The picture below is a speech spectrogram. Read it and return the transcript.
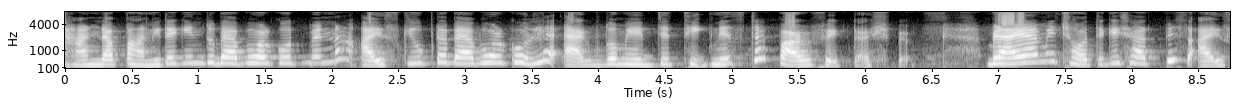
ঠান্ডা পানিটা কিন্তু ব্যবহার করবেন না আইস কিউবটা ব্যবহার করলে একদম এর যে থিকনেসটা পারফেক্ট আসবে। প্রায় আমি ছ থেকে সাত পিস আইস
